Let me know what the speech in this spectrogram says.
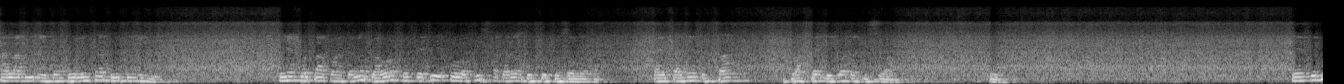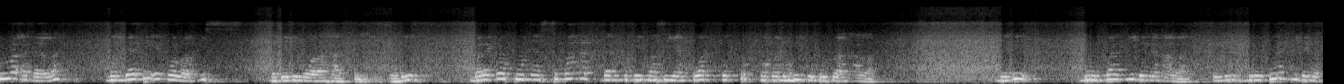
alam ini, memulihkan bumi ini. Yang pertama adalah bahwa menjadi ekologis adalah bentuk kesolehan. Kaitannya tentang praktek lingkungan Islam. Oke. Yang kedua adalah menjadi ekologis menjadi murah hati. Jadi mereka punya semangat dan motivasi yang kuat untuk memenuhi kebutuhan alam. Jadi berbagi dengan alam, ini berbagi dengan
